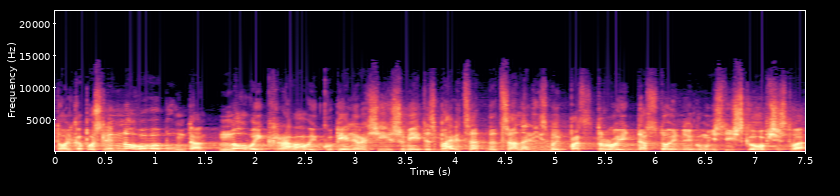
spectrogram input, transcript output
Только после нового бунта, новой кровавой купели России сумеет избавиться от национализма и построить достойное коммунистическое общество.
